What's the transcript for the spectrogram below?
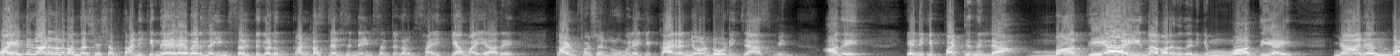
വൈൽഡ് കാർഡുകൾ വന്ന ശേഷം തനിക്ക് നേരെ വരുന്ന ഇൻസൾട്ടുകളും കണ്ടസ്റ്റൻസിന്റെ ഇൻസൾട്ടുകളും സഹിക്കാൻ വയ്യാതെ കൺഫെഷൻ റൂമിലേക്ക് കരഞ്ഞോണ്ടോടി ജാസ്മിൻ. അതെ എനിക്ക് പറ്റുന്നില്ല. മതിയായി എന്നാ പറയുന്നത്. എനിക്ക് മതിയായി. ഞാൻ എന്താ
